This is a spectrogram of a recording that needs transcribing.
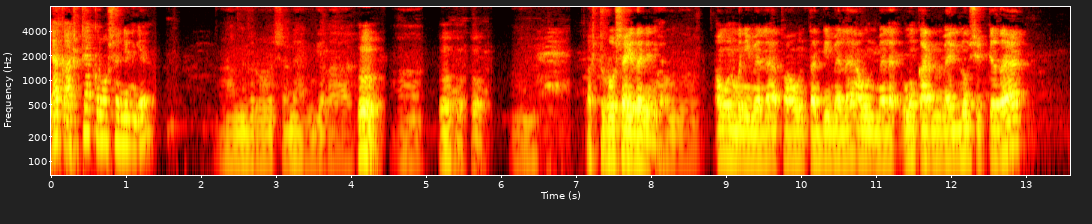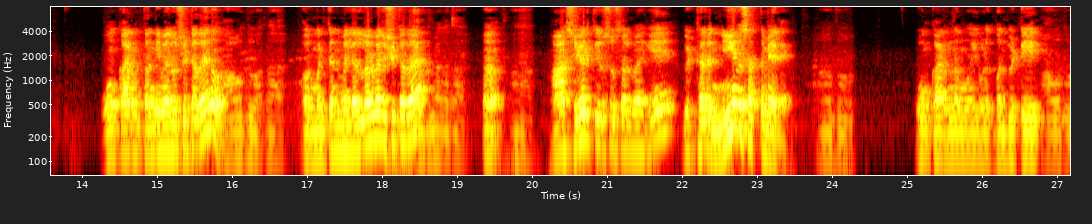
ಯಾಕೆ ಅಷ್ಟ್ಯಾಕೆ ರೋಷ ನಿನಗೆ? ನಂಗೆ ರೋಷನೆ ಹಂಗೆಲ್ಲ. ಹ್ಮ್. ಹಾ. ಹ್ಮ್ ಹ್ಮ್ ಹ್ಮ್ ಹ್ಮ್. ಅಷ್ಟು ರೋಷ ಇದೆ ನಿನಗೆ. ಅವನ ಮನಿ ಮೇಲೆ ಅಥವಾ ಅವನ ತಂದಿ ಮೇಲೆ ಅವನ ಮೇಲೆ ಓಂಕಾರನ ಮೇಲೂ ಸಿಟ್ಟದ. ಓಂಕಾರನ ತಂದಿ ಮೇಲೂ ಸಿಟ್ಟದೇನು ಹೌದು ಅದ. ಅವ್ರ ಮನೆತನದ ಮೇಲೆ ಎಲ್ಲರ ಮೇಲೆ ಸಿಟ್ಟದ? ಹ. ಆ ಸೇಡ್ ತೀರಿಸೋ ಸಲುವಾಗಿ ವಿಠಲ ನೀನು ಸತ್ತ ಮೇಲೆ. ಹೌದು. ಓಂಕಾರನ ಮೈ ಒಳಗೆ ಬಂದ್ಬಿಟ್ಟು. ಹೌದು.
